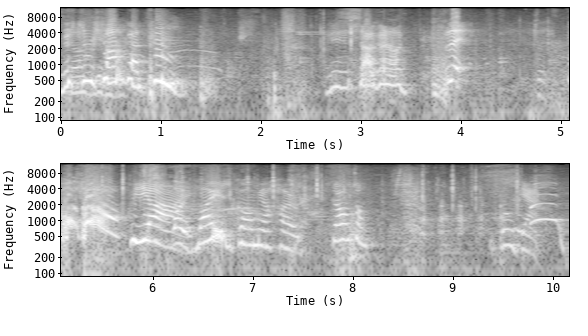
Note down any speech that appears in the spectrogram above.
Mr. Shotgun 2. Mr. Shotgun. Yeah. Wait, why is coming hard? Don't, don't. Go down.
